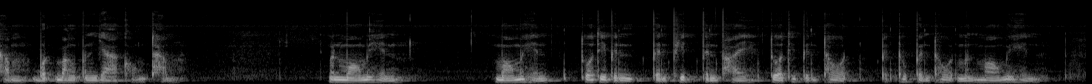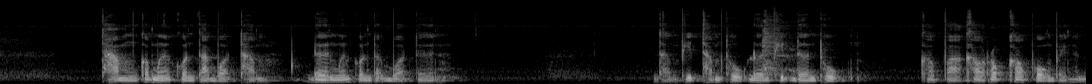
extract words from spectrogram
ธรรมบทบังปัญญาของธรรม มันมองไม่เห็น มองไม่เห็นตัวที่เป็นเป็นพิษเป็นภัย ตัวที่เป็นโทษ เป็นทุกข์เป็นโทษ มันมองไม่เห็น ทำก็เหมือนคนตาบอดทำเดินเหมือนคนตาบอดเดินทำผิดทำถูกเดินผิดเดินถูก เข้าป่าเข้ารกเข้าพงไปงั้น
